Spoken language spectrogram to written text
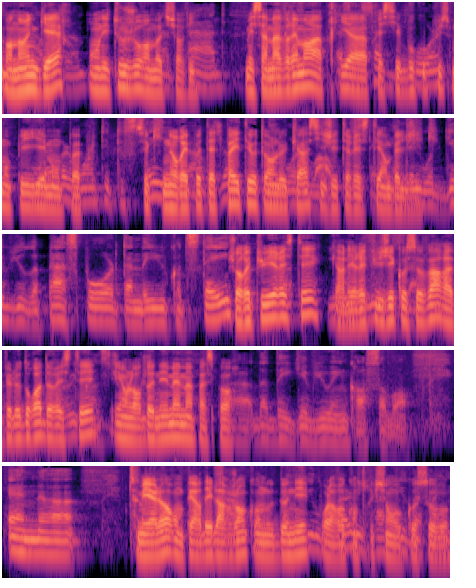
Pendant une guerre, on est toujours en mode survie. Mais ça m'a vraiment appris à apprécier beaucoup plus mon pays et mon peuple, ce qui n'aurait peut-être pas été autant le cas si j'étais resté en Belgique. J'aurais pu y rester, car les réfugiés kosovars avaient le droit de rester et on leur donnait même un passeport. Mais alors, on perdait l'argent qu'on nous donnait pour la reconstruction au Kosovo.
